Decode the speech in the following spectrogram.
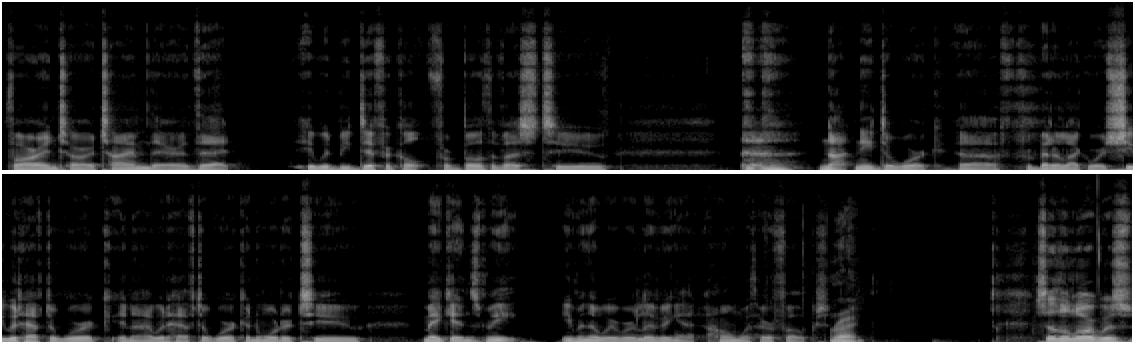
far into our time there that it would be difficult for both of us to not need to work uh, for better lack of words. She would have to work and i would have to work in order to make ends meet even though we were living at home with her folks. Right. so the lord was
